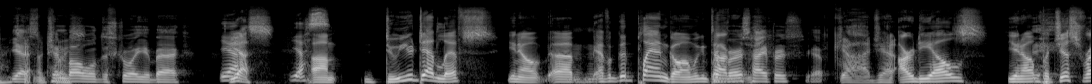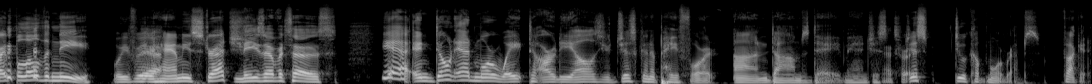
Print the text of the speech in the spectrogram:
Mm-hmm. Yes, got no choice. pinball will destroy your back. Yeah. Yes. Yes. Um, do your deadlifts. You know, uh, Mhm. have a good plan going. We can talk. Reverse hypers. Yep. God, yeah, RDLs. You know, but just right below the knee, where you feel your hammy stretch. Knees over toes. Yeah, and don't add more weight to RDLs. You're just gonna pay for it on Dom's day, man. Just, right. just do a couple more reps. Fuck it.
